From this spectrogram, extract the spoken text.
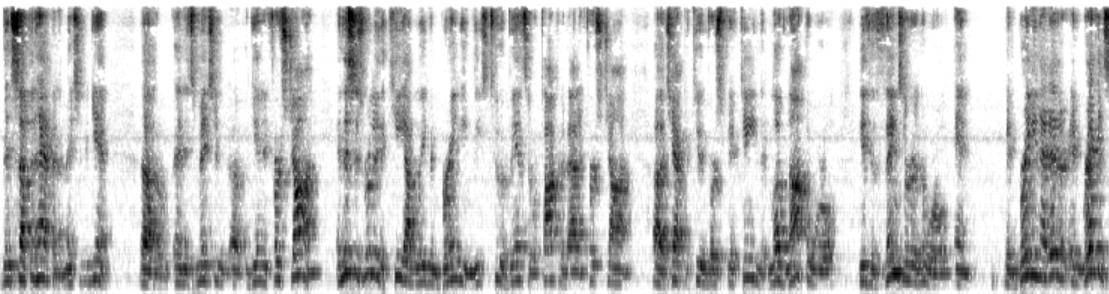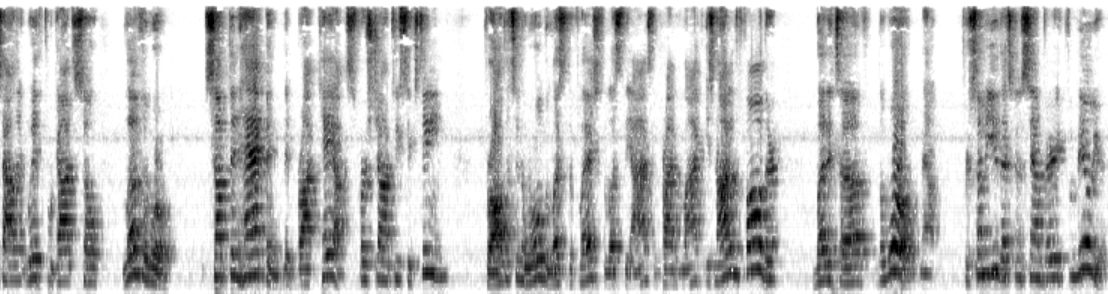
Then something happened. I mentioned again. Uh, and it's mentioned uh, again in First John. And this is really the key, I believe, in bringing these two events that we're talking about in First John uh, chapter 2 and verse 15, that love not the world, neither the things that are in the world, and been bringing that in and reconciling it with, for God so loved the world. Something happened that brought chaos. First John 2.16, for all that's in the world, the lust of the flesh, the lust of the eyes, the pride of life, is not of the Father, but it's of the world. Now, for some of you, that's going to sound very familiar.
